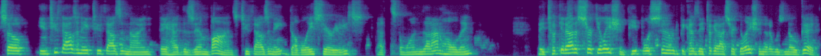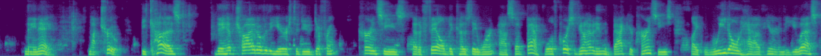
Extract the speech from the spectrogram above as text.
So in 2008, 2009, they had the Zim bonds, 2008 AA series. That's the one that I'm holding. They took it out of circulation. People assumed because they took it out of circulation that it was no good. Nay, nay, not true. Because they have tried over the years to do different currencies that have failed because they weren't asset backed. Well, of course, if you don't have anything to back your currencies, like we don't have here in the US,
